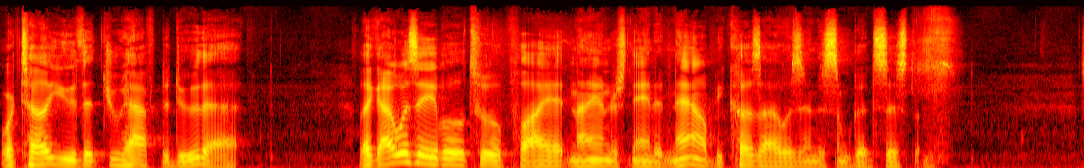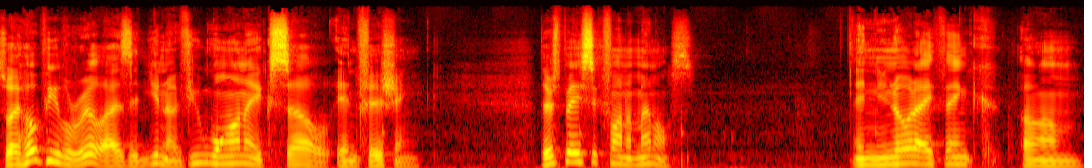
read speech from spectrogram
or tell you that you have to do that. Like I was able to apply it and I understand it now because I was into some good systems. So I hope people realize that, you know, if you want to excel in fishing, there's basic fundamentals. And you know what I think? Um,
